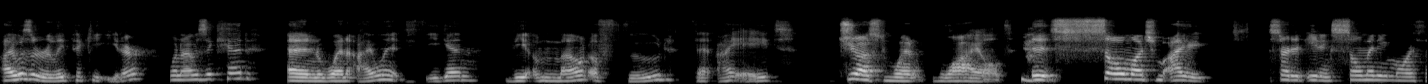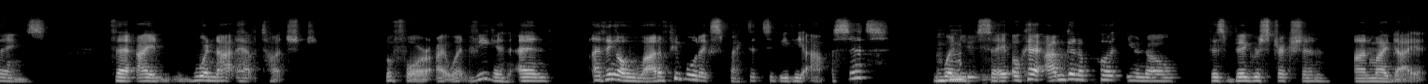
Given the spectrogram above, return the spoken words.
I was a really picky eater when I was a kid. And when I went vegan, the amount of food that I ate just went wild. It's so much. I started eating so many more things that I would not have touched before I went vegan. And I think a lot of people would expect it to be the opposite mm-hmm. when you say, okay, I'm going to put, you know, this big restriction on my diet.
